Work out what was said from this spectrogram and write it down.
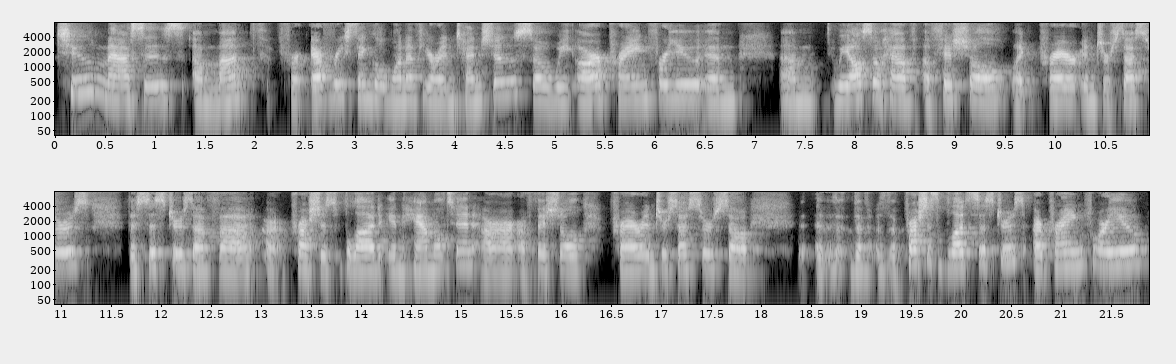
two masses a month for every single one of your intentions. So we are praying for you. And um, we also have official like prayer intercessors. The Sisters of uh, Precious Blood in Hamilton are our official prayer intercessors. So uh, the, the, the Precious Blood Sisters are praying for you.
